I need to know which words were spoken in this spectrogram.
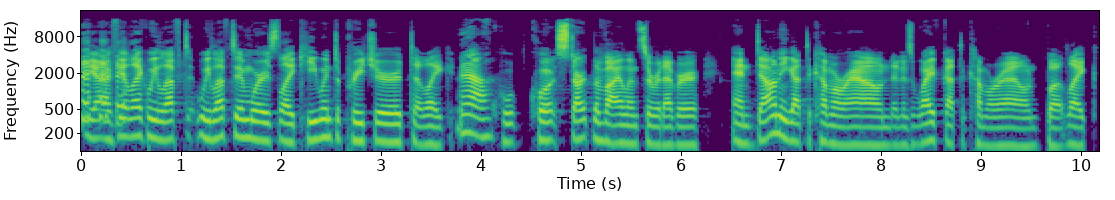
Yeah, I feel like we left, we left him where it's like he went to preacher to like, Yeah. quote, quote start the violence or whatever and Donnie got to come around and his wife got to come around but like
